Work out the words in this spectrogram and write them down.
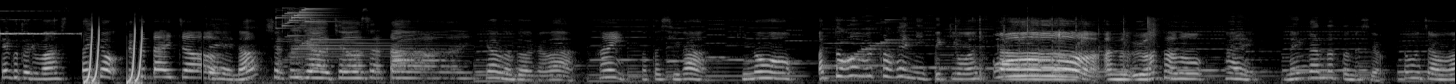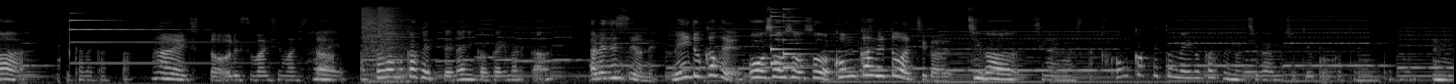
全部取ります。隊長。副隊長。せーの。職業調査隊。今日の動画ははい。私が昨日アットホームカフェに行ってきました。あの噂の。はい。念願だったんですよ。ともちゃんは行かなかっはい。ちょっとお留守番しました。た、はい。アットホームカフェって何かわかりますか？あれですよね。メイドカフェ？おそうそうそう。コンカフェとは違う。違う。違いましたか？コンカフェとメイドカフェの違いもちょっとよく分かってないけど。うん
